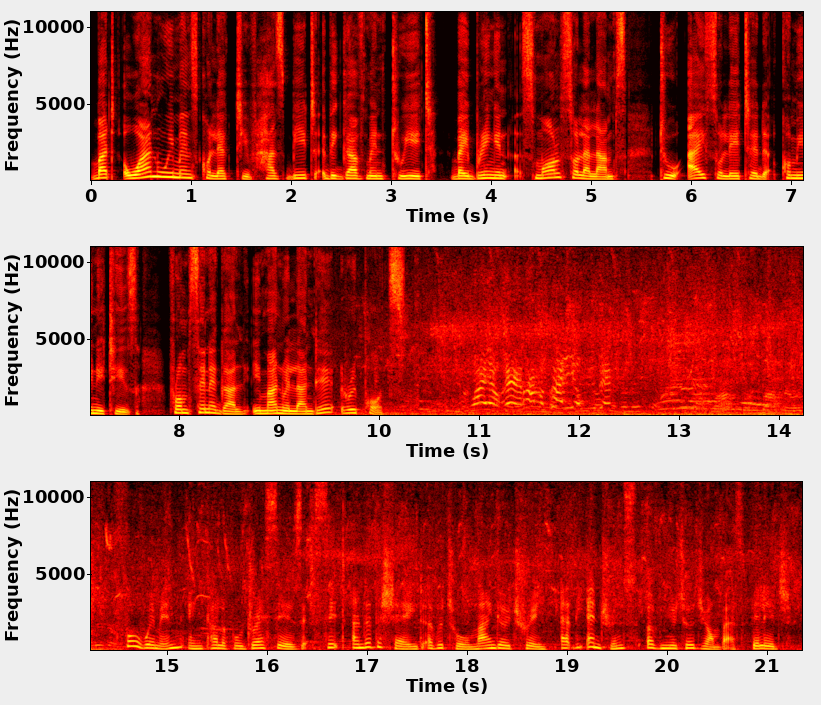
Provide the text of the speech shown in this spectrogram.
But one women's collective has beat the government to it by bringing small solar lamps to isolated communities. From Senegal, Emmanuel Lande reports. Four women in colourful dresses sit under the shade of a tall mango tree at the entrance of Notto Diobass village.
